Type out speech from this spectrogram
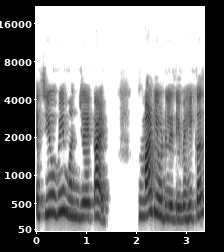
एसयूव्ही म्हणजे काय? Smart utility vehicle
